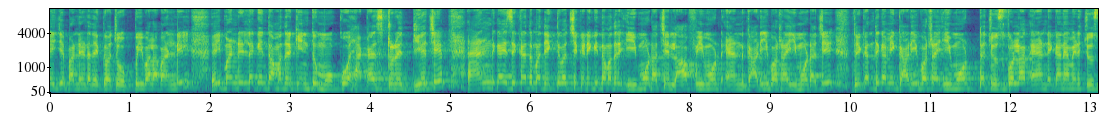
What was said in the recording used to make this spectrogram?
এই যে বান্ডেলটা দেখতে পাচ্ছ ওপিওয়ালা বান্ডেল এই বান্ডেলটা কিন্তু আমাদের কিন্তু মোকো হ্যাকার স্টোরে দিয়েছে। অ্যান্ড গাইস এখানে তোমরা দেখতে পাচ্ছ, এখানে কিন্তু আমাদের ইমোট আছে লাভ ইমোট অ্যান্ড গাড়ি বসা ইমোট আছে। তো এখান থেকে আমি গাড়ি বসা ইমোটটা চুজ করলাম অ্যান্ড এখানে আমি এটা চুজ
